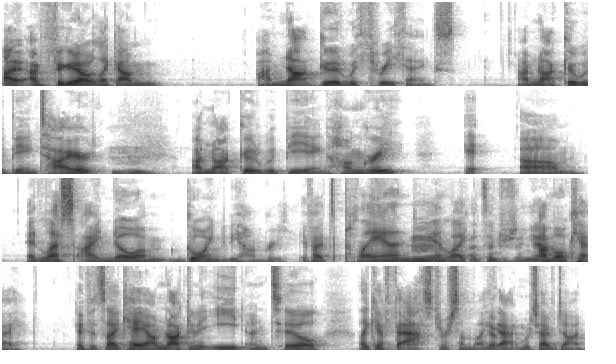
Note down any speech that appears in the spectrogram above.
I, I figured out like I'm, I'm not good with three things. I'm not good with being tired. Mhm. I'm not good with being hungry, it, um, unless I know I'm going to be hungry. If it's planned Mm, and like that's interesting. Yeah. I'm okay. If it's like, hey, I'm not going to eat until like a fast or something like Yep. that, which I've done,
